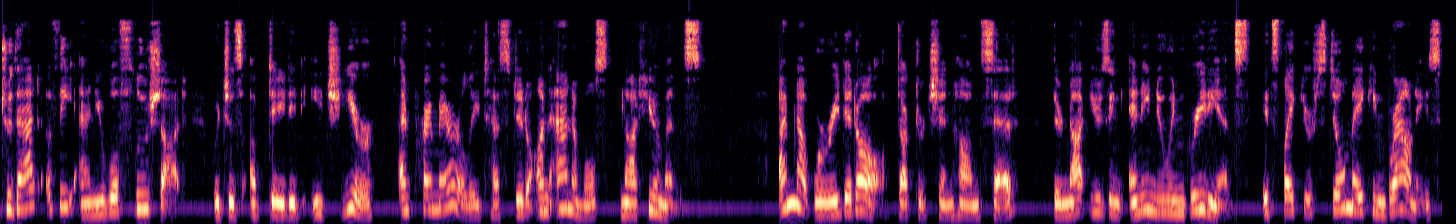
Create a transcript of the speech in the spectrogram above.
to that of the annual flu shot, which is updated each year and primarily tested on animals, not humans. I'm not worried at all, Dr. Chin Hong said. They're not using any new ingredients. It's like you're still making brownies,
